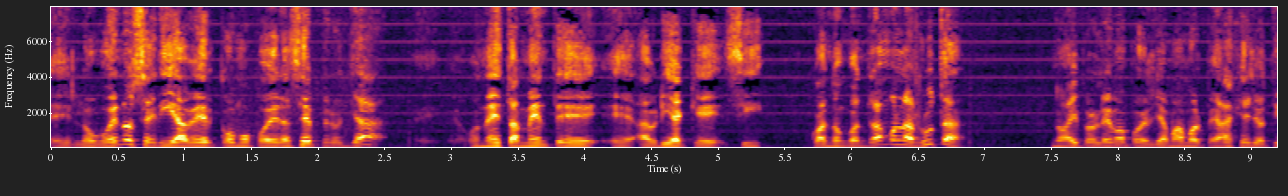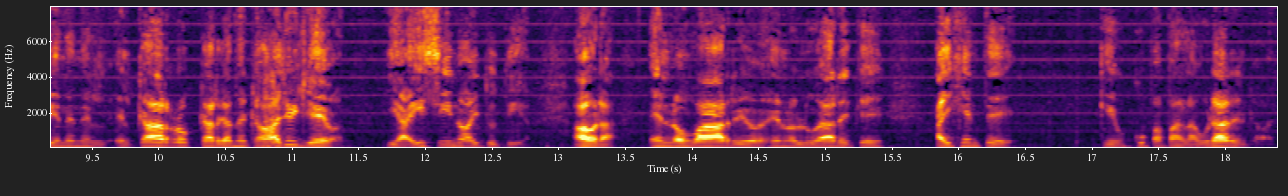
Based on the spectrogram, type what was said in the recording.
eh, lo bueno sería ver cómo poder hacer, pero ya, eh, honestamente, eh, habría que, si cuando encontramos la ruta, no hay problema porque llamamos al peaje, ellos tienen el, el carro, cargan el caballo y llevan. Y ahí sí no hay tutía. Ahora, en los barrios, en los lugares que hay gente que ocupa para laburar el caballo.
